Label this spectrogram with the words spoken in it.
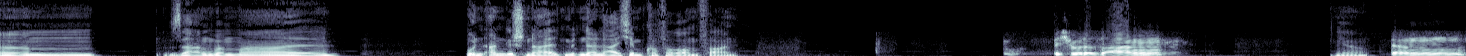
ähm, sagen wir mal, unangeschnallt mit einer Leiche im Kofferraum fahren? Ich würde sagen, Ja. Ähm,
